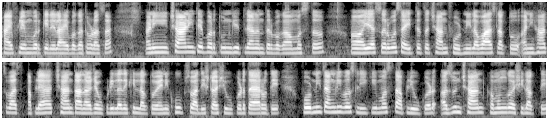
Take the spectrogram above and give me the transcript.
हाय फ्लेमवर केलेला आहे बघा थोडासा. आणि छान इथे परतून घेतल्यानंतर बघा मस्त या सर्व साहित्याचा छान फोडणीला वास लागतो आणि हाच वास आपल्या छान तांदळाच्या उकडीला देखील लागतो आणि खूप स्वादिष्ट अशी उकड तयार होते. फोडणी चांगली बसली की मस्त आपली उकड अजून छान खमंग अशी लागते.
